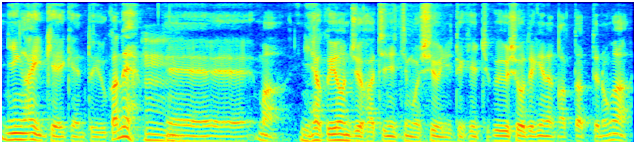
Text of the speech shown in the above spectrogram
苦い経験というかね、うん、えー、まあ、248日も週にいて結局優勝できなかったっていうのが、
